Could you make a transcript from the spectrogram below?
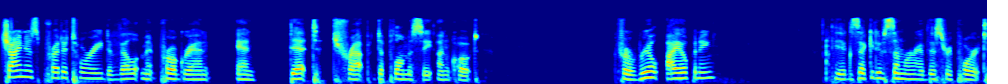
China's predatory development program and debt trap diplomacy, unquote. For a real eye opening the executive summary of this report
